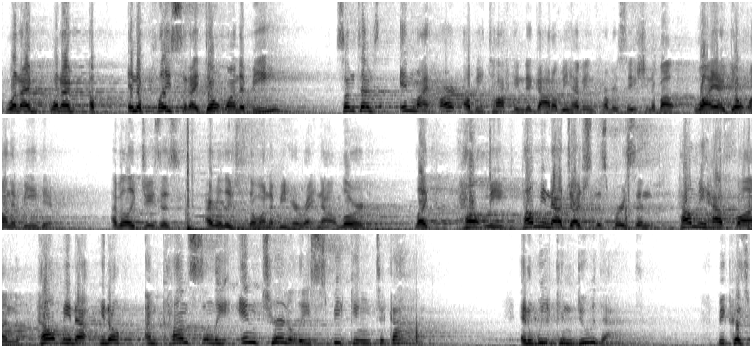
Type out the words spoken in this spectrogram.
when I'm when I'm in a place that I don't want to be, sometimes in my heart I'll be talking to God. I'll be having a conversation about why I don't want to be there. I'll be like, Jesus, I really just don't want to be here right now. Lord, like help me. Help me not judge this person. Help me have fun. Help me not, you know, I'm constantly internally speaking to God. And we can do that. Because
